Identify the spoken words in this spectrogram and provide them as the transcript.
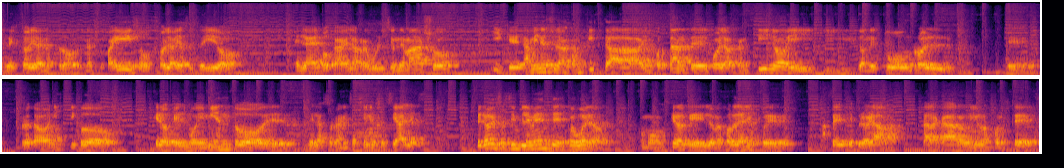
en la historia de nuestro, país o solo había sucedido en la época de la Revolución de Mayo. y que también es una conquista importante del pueblo argentino y, donde tuvo un rol eh, protagonístico, creo que el movimiento de, las organizaciones sociales. Pero eso, simplemente, después, bueno, como creo que lo mejor de año fue hacer este programa, estar acá, reunirnos con ustedes.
